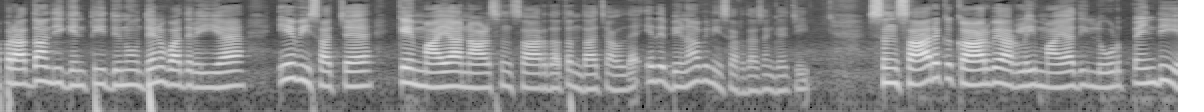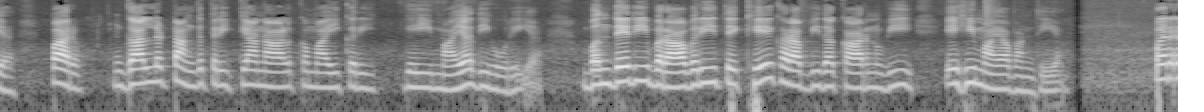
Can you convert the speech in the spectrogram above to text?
ਅਪਰਾਧਾਂ ਦੀ ਗਿਣਤੀ ਦਿਨੋਂ ਦਿਨ ਵੱਧ ਰਹੀ ਹੈ। ਇਹ ਵੀ ਸੱਚ ਹੈ ਕਿ ਮਾਇਆ ਨਾਲ ਸੰਸਾਰ ਦਾ ਧੰਦਾ ਚੱਲਦਾ ਇਹਦੇ ਬਿਨਾ ਵੀ ਨਹੀਂ ਸਰਦਾ ਸੰਗਤ ਜੀ। ਸੰਸਾਰਕ ਕਾਰ ਵਿਹਾਰ ਲਈ ਮਾਇਆ ਦੀ ਲੋੜ ਪੈਂਦੀ ਹੈ, ਪਰ ਗੱਲ ਢੰਗ ਤਰੀਕਿਆਂ ਨਾਲ ਕਮਾਈ ਕਰੀ ਗਈ ਮਾਇਆ ਦੀ ਹੋ ਰਹੀ ਹੈ। ਬੰਦੇ ਦੀ ਬਰਾਬਰੀ ਤੇ ਖੇ ਖਰਾਬੀ ਦਾ ਕਾਰਨ ਵੀ ਇਹੀ ਮਾਇਆ ਬਣਦੀ ਆ। ਪਰ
